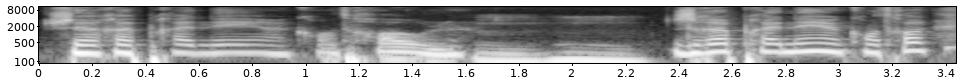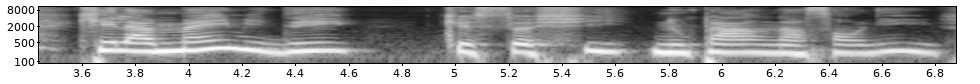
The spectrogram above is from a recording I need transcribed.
je reprenais un contrôle. Mhm. Je reprenais un contrôle qui est la même idée que Sophie nous parle dans son livre,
